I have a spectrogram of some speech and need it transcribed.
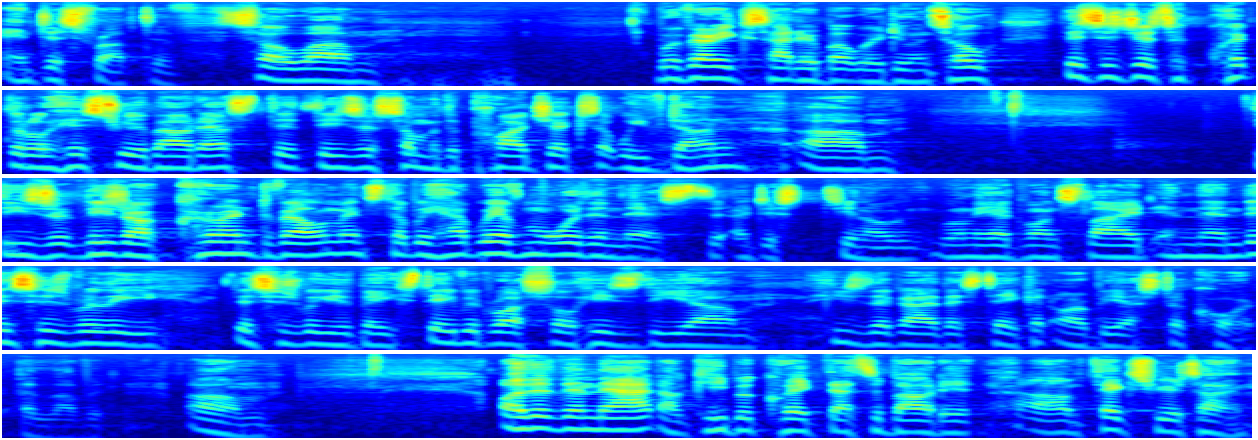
and Disruptive. So um, we're very excited about what we're doing. So this is just a quick little history about us. That these are some of the projects that we've done. These are these are current developments that we have. We have more than this. I just you know we only had one slide, and then this is really this is really the base. David Russell, he's the um, he's the guy that's taken RBS to court. I love it. Um, other than that, I'll keep it quick. That's about it. Um, thanks for your time.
